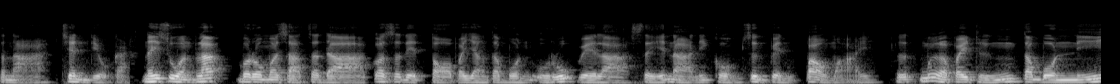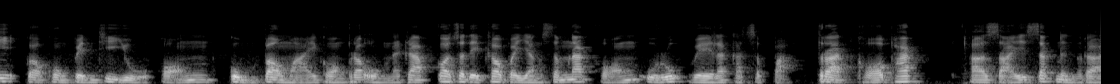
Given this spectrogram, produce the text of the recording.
สนาเช่นเดียวกัน ในส่วนพระบรมศาสดาก็เสด็จต่อไปยังตำบลอุรุเวลาเสนานิคม ซึ่งเป็นเป้าหมาย เมื่อไปถึงตำบลนนี้ก็คงเป็นที่อยู่ของกลุ่มเป้าหมายของพระองค์นะครับ ก็เสด็จเข้าไปยังสำนักของอุรุเวลกัสสปะ ตรัสขอพัก อาศัยสักหนึ่งรา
